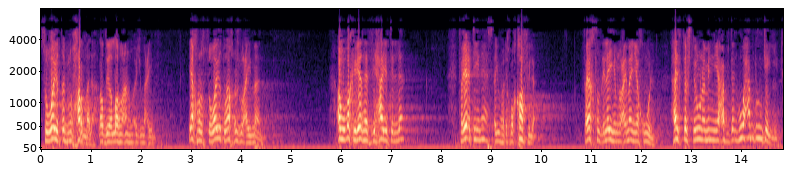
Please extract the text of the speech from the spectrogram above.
سويط ابن حرملة رضي الله عنهم أجمعين. يخرج سويط ويخرج نعيمان. أبو بكر يذهب في حاجة الله فيأتي ناس أيها الإخوة قافلة فيقصد إليهم نعيمان يقول هل تشترون مني عبدا؟ هو عبد جيد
